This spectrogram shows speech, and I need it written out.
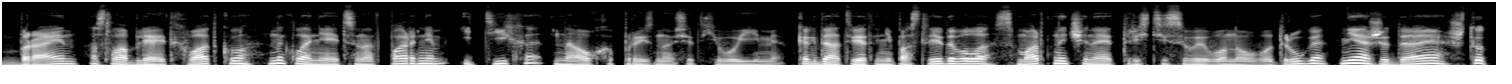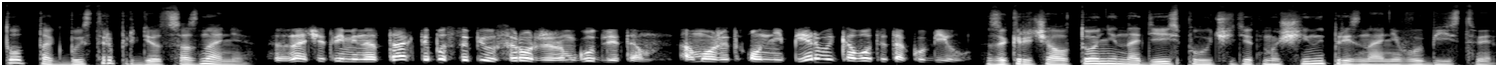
Брайан ослабляет хватку, наклоняется над парнем и тихо на ухо произносит его имя. Когда ответа не последовало, Смарт начинает трясти своего нового друга, не ожидая, что тот так быстро придет в сознание. Значит, именно так ты поступил с Роджером Гудлитом? А может, он не первый, кого ты так убил?» Закричал Тони, надеясь получить от мужчины признание в убийстве,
